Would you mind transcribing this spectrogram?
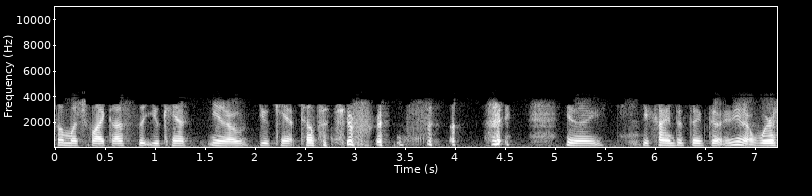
so much like us that you can't you know you can't tell the difference. you know, you kind of think that you know where's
